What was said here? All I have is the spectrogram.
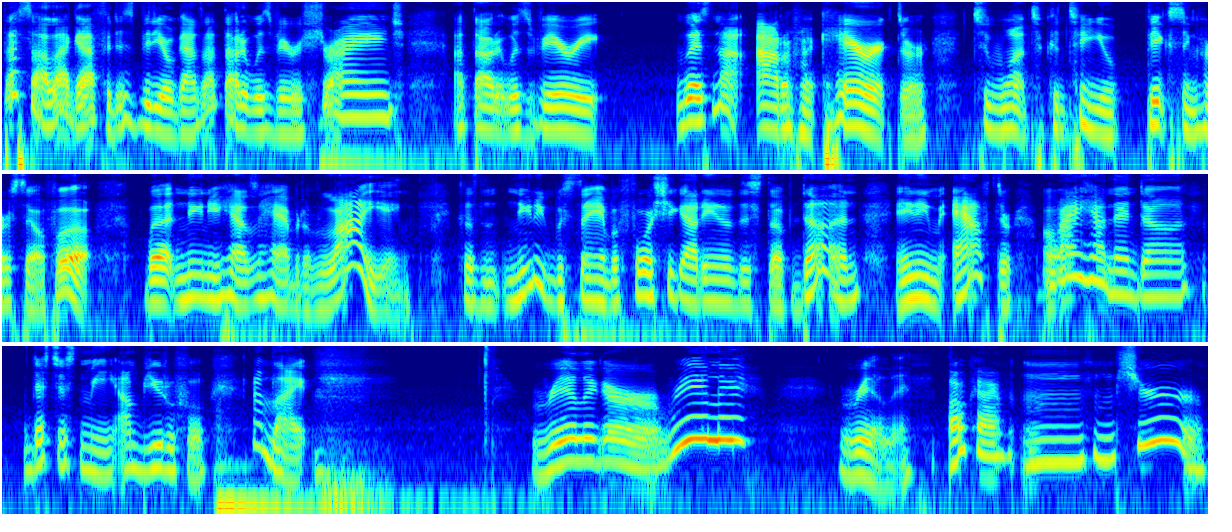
that's all I got for this video, guys. I thought it was very strange. I thought it was very, well, it's not out of her character to want to continue fixing herself up. But Nene has a habit of lying. Because Nene was saying before she got any of this stuff done, and even after, oh, I ain't had nothing done. That's just me. I'm beautiful. I'm like, really, girl? Really? Really? Okay. Mm-hmm. Sure.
